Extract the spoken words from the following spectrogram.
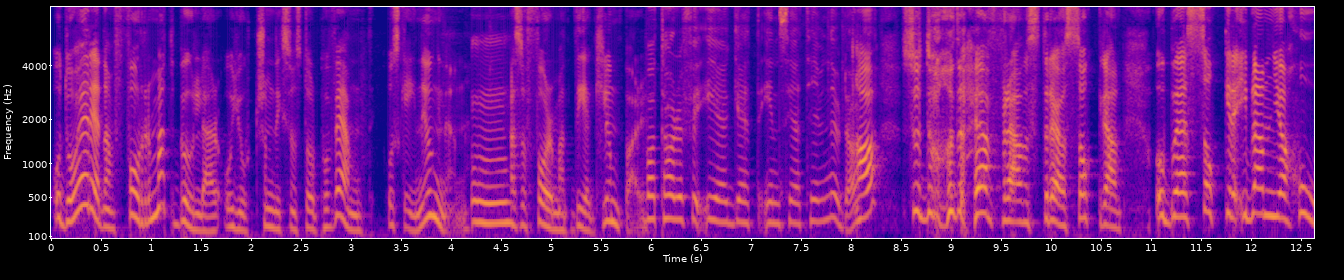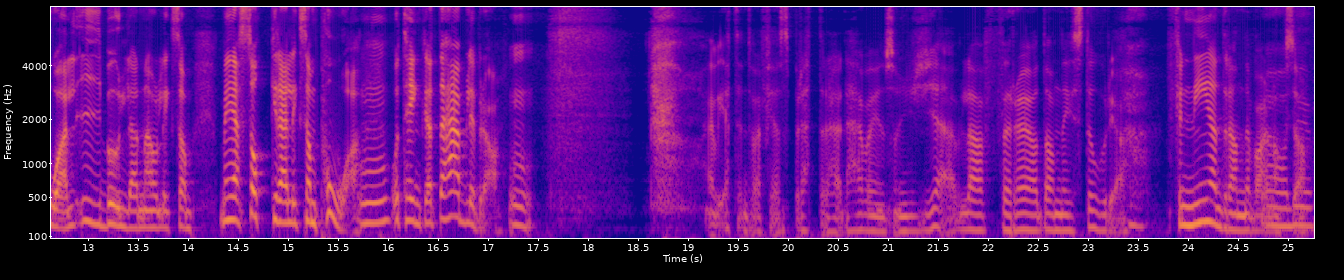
Och då har jag redan format bullar och gjort som liksom står på vänt och ska in i ugnen. Alltså format degklumpar. Vad tar du för eget initiativ nu då? Ja, så då tar jag fram strösockran och börjar sockra. Ibland gör jag hål i bullarna, och liksom, men jag sockrar liksom på och tänker att det här blir bra. Jag vet inte varför jag ens berättar det här. Det här var ju en sån jävla förödande historia. Förnedrande var den Ja, också. det-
